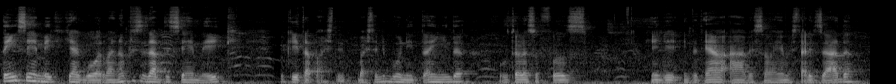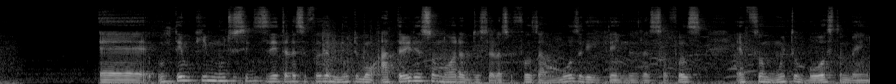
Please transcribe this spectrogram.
Tem esse remake aqui agora, mas não precisava desse remake, porque está bastante, bastante bonito ainda. O The ainda tem a, a versão remasterizada é, não tem o que muito se dizer, The Last of Us é muito bom. A trilha sonora do The Last of Us, a música que tem no The Last of Us, é, são muito boas também.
